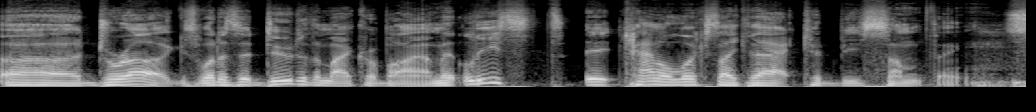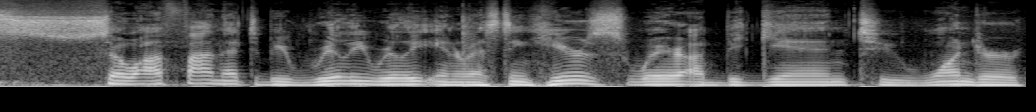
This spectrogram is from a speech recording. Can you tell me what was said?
uh, drugs? What does it do to the microbiome? At least it kind of looks like that could be something. So I find that to be really, really interesting. Here's where I begin to wonder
